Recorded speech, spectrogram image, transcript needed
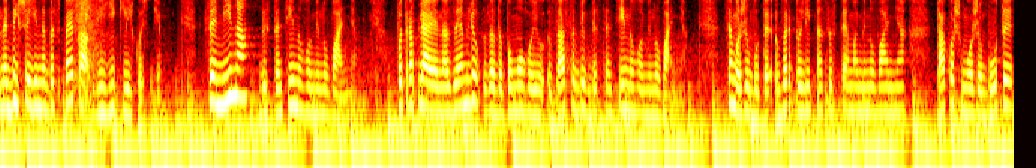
Найбільша її небезпека в її кількості. Це міна дистанційного мінування. Потрапляє на землю за допомогою засобів дистанційного мінування. Це може бути вертолітна система мінування, також може бути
